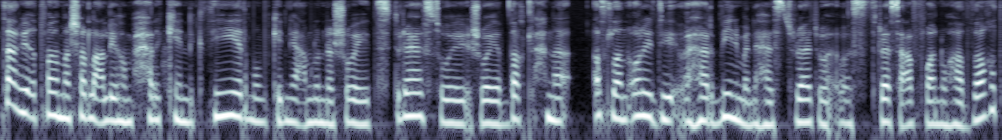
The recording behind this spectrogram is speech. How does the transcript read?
بتعرفي الأطفال ما شاء الله عليهم حركين كثير. ممكن يعملوا لنا شوية stress وشوية ضغط. إحنا أصلا already هاربين من هال stress عفوا وهالضغط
